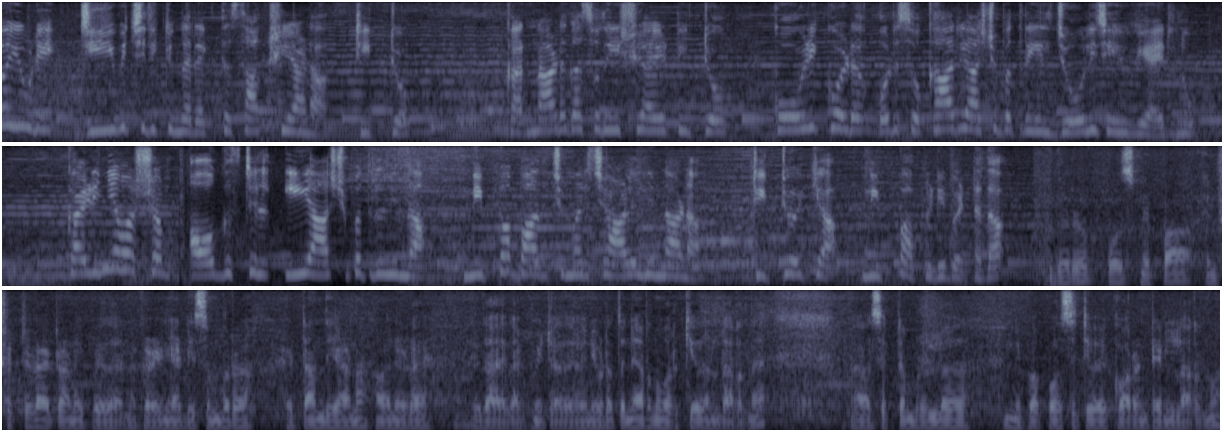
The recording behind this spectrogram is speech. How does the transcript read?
നിപ്പയുടെ ജീവിച്ചിരിക്കുന്ന രക്തസാക്ഷിയാണ് ടിറ്റോ. കർണാടക സ്വദേശിയായ ടിറ്റോ കോഴിക്കോട് ഒരു സ്വകാര്യ ആശുപത്രിയിൽ ജോലി ചെയ്യുകയായിരുന്നു. കഴിഞ്ഞ വർഷം ഓഗസ്റ്റിൽ ഈ ആശുപത്രിയിൽ നിന്ന് നിപ്പ ബാധിച്ചു മരിച്ച ആളിൽ നിന്നാണ് ടിറ്റോയ്ക്ക് നിപ്പ പിടിപെട്ടത്. ഇതൊരു പോസ്റ്റ് നിപ്പ ഇൻഫെക്റ്റഡ് ആയിട്ടാണ് ഇപ്പോൾ ഇതായിരുന്നത്. കഴിഞ്ഞ ഡിസംബർ എട്ടാം തീയതിയാണ് അവനിവിടെ ഇതായത് അഡ്മിറ്റ് ആയത്. അവൻ ഇവിടെ തന്നെയായിരുന്നു വർക്ക് ചെയ്തിട്ടുണ്ടായിരുന്നത് സെപ്റ്റംബറിൽ നിപ്പ പോസിറ്റീവായി ക്വാറന്റൈനിലായിരുന്നു.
